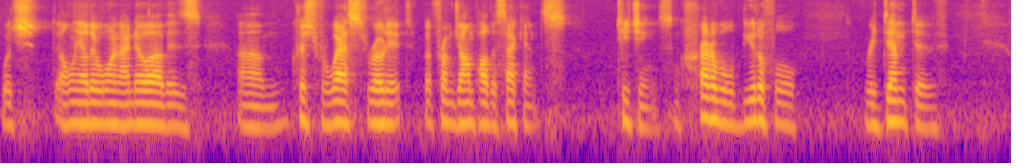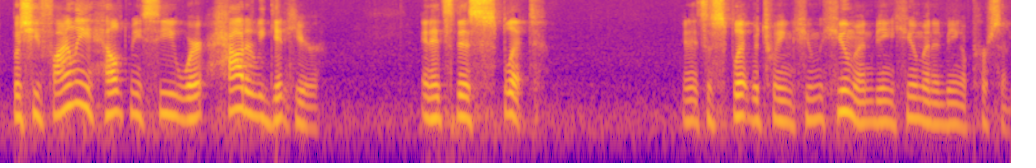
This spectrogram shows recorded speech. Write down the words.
which the only other one I know of is um, Christopher West wrote it, but from John Paul II's teachings. Incredible, beautiful redemptive. But she finally helped me see where how did we get here? And it's this split. And it's a split between hum, human being human and being a person.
